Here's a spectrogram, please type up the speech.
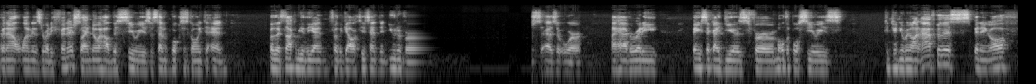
outline is already finished, so I know how this series of seven books is going to end. But it's not going to be the end for the Galaxy Ascendant universe, as it were. I have already basic ideas for multiple series continuing on after this, spinning off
